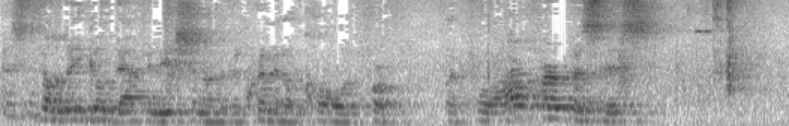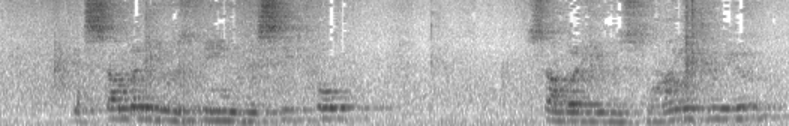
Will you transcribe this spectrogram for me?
This is the legal definition under the criminal code for, but for our purposes, it's somebody who's being deceitful, somebody who's lying to you,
